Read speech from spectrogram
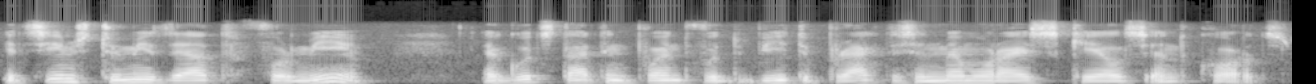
It seems to me that, for me, a good starting point would be to practice and memorize scales and chords.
